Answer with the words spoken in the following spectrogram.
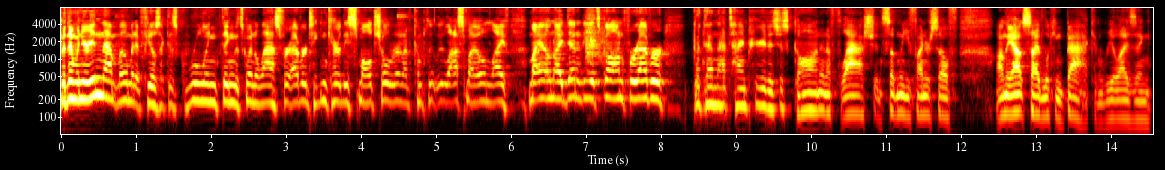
But then when you're in that moment, it feels like this grueling thing that's going to last forever, taking care of these small children. I've completely lost my own life, my own identity, it's gone forever. But then that time period is just gone in a flash, and suddenly you find yourself on the outside looking back and realizing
